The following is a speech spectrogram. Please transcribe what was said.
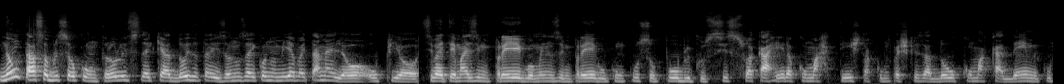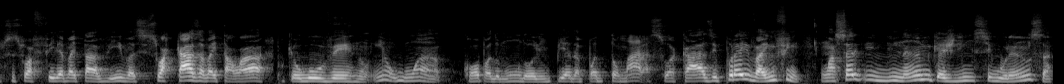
não está sob o seu controle se daqui a dois a três anos a economia vai estar tá melhor ou pior, se vai ter mais emprego ou menos emprego, concurso público, se sua carreira como artista, como pesquisador, como acadêmico, se sua filha vai estar tá viva, se sua casa vai estar tá lá, porque o governo, em alguma Copa do Mundo, Olimpíada, pode tomar a sua casa e por aí vai. Enfim, uma série de dinâmicas de insegurança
